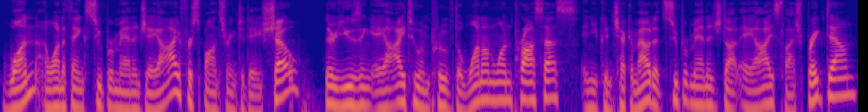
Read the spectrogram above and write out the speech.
One, I want to thank Supermanage AI for sponsoring today's show. They're using AI to improve the one-on-one process, and you can check them out at supermanage.ai/breakdown.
